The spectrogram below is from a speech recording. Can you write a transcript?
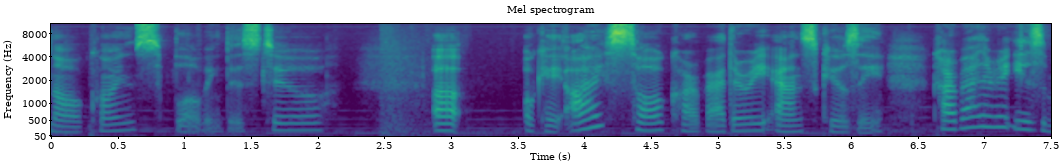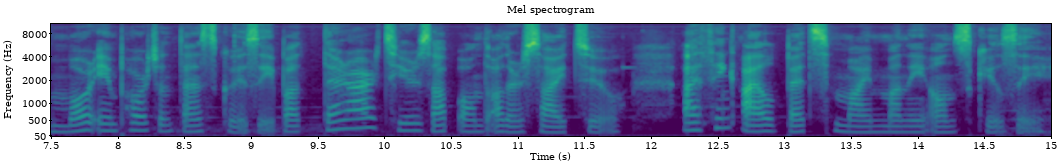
No coins, blowing this too. Uh, Okay, I saw Car Battery and Squeezy. Car Battery is more important than Squeezy, but there are tears up on the other side too. I think I'll bet my money on Squeezy.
